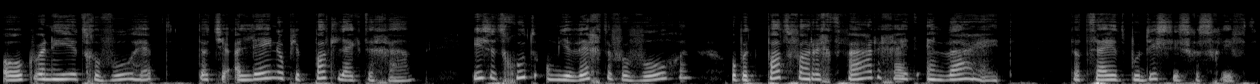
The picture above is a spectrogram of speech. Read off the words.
Ook wanneer je het gevoel hebt dat je alleen op je pad lijkt te gaan, is het goed om je weg te vervolgen op het pad van rechtvaardigheid en waarheid, dat zij het boeddhistisch geschrift,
